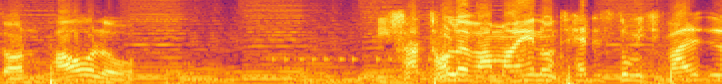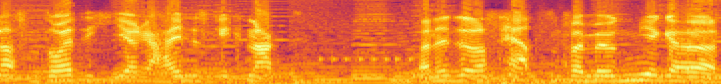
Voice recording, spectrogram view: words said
Don Paulo. Die Schatulle war mein und hättest du mich walten lassen, so hätte ich ihr Geheimnis geknackt. Dann hätte das Herzenvermögen mir gehört.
